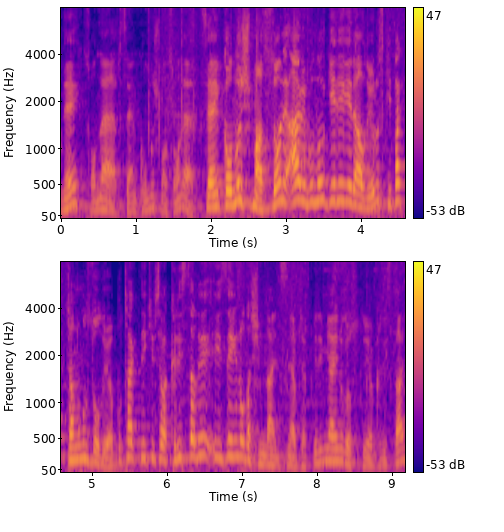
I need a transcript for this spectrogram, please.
Ne? Soner sen konuşma Soner. Sen konuşma Soner. Abi bunu geri geri alıyoruz ki bak canımız doluyor. Bu taktiği kimse bak Kristal'ı izleyin o da şimdi aynısını yapacak. Benim yayını ghostluyor Kristal.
